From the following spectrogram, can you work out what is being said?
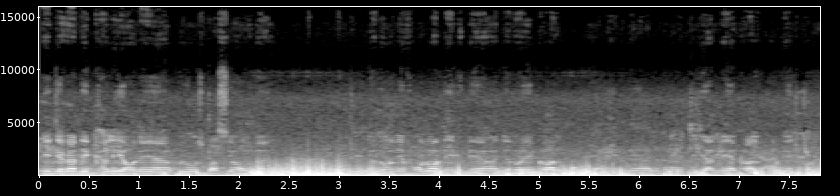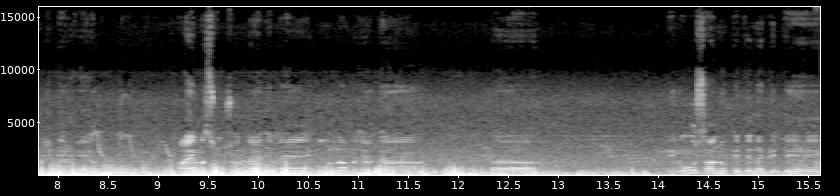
ਇਹ ਜਗ੍ਹਾ ਦੇਖਣ ਲਈ ਆਉਂਦੇ ਆ ਕੋਈ ਉਸ ਪਾਸਿਓਂ ਆਉਂਦਾ ਜਦੋਂ ਉਹਨੇ ਫੋਟੋਆਂ ਦੇਖਦੇ ਆ ਜਦੋਂ ਇਹ ਕਾਲਕੋਟ ਦੀਆਂ ਦੇਖਦੇ ਆ ਜਦੋਂ ਇਹਨਾਂ ਵਿੱਚ ਜਾਂਦੇ ਆ ਕਾਲਕੋਟ ਦੇ ਵਿੱਚ ਘੁੰਮ ਕੇ ਦੇਖਦੇ ਆ ਐਂ ਮਹਿਸੂਸ ਹੁੰਦਾ ਜਿਵੇਂ ਉਹਨਾਂ ਬਜ਼ੁਰਗਾਂ ਦੀ ਰੂਹ ਸਾਨੂੰ ਕਿਤੇ ਨਾ ਕਿਤੇ ਇਹ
